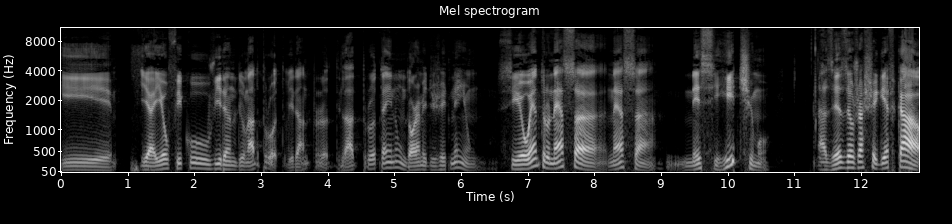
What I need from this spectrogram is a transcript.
e, e aí eu fico virando de um lado para o outro, virando pro de lado para o outro, aí não dorme de jeito nenhum. Se eu entro nessa, nessa, nesse ritmo, às vezes eu já cheguei a ficar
